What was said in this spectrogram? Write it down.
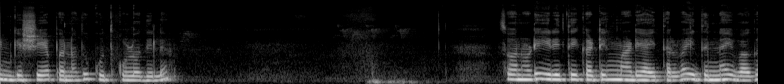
ನಿಮಗೆ ಶೇಪ್ ಅನ್ನೋದು ಕೂತ್ಕೊಳ್ಳೋದಿಲ್ಲ. ಸೊ ನೋಡಿ, ಈ ರೀತಿ ಕಟಿಂಗ್ ಮಾಡಿ ಆಯ್ತಲ್ವ? ಇದನ್ನು ಇವಾಗ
